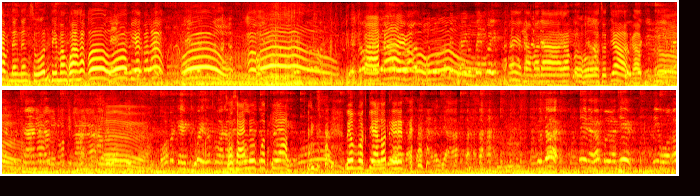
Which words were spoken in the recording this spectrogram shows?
ครับหนึ่งหนึ่งศูนย์ทีมบางควางครับ โอ้โอ้เบียดมาแล้วโอ้โอ้โหปาดได้ครับโอ้โหไม่ธรรมดาครับโอ้โหสุดยอดครับโอ้ ช่วยแล้วก่อนสงสัยลืมกดเกียร์ ลืมกดเกียร์รถอื่นอะไรอย่างสุดยอดนี่นะครับมืออาชีพตีหัวเข้า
